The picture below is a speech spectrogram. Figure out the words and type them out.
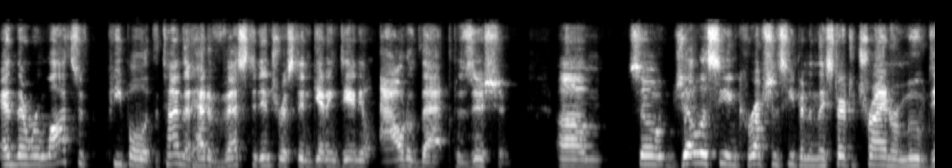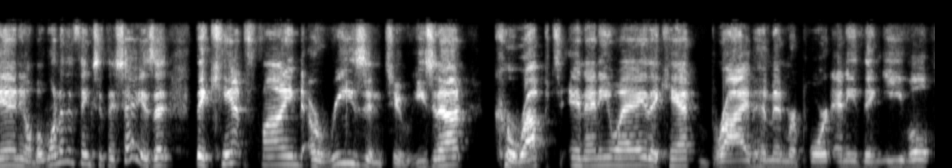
and there were lots of people at the time that had a vested interest in getting daniel out of that position. Um, so jealousy and corruption seep in and they start to try and remove Daniel. But one of the things that they say is that they can't find a reason to. He's not corrupt in any way. They can't bribe him and report anything evil.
